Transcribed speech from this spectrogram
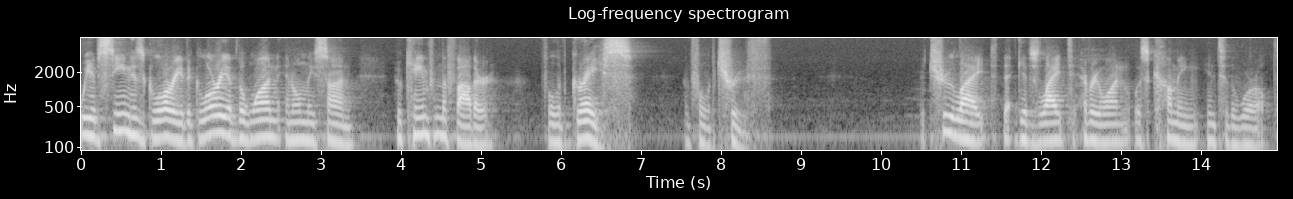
We have seen his glory, the glory of the one and only Son who came from the Father, full of grace and full of truth. The true light that gives light to everyone was coming into the world.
